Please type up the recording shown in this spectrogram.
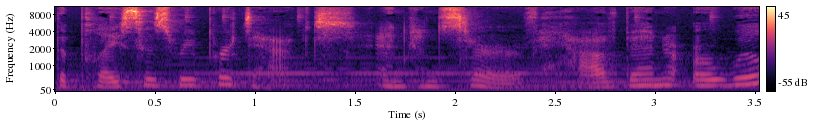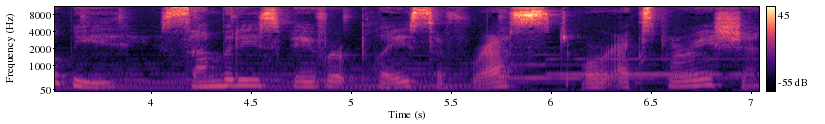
The places we protect and conserve have been or will be somebody's favorite place of rest or exploration.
